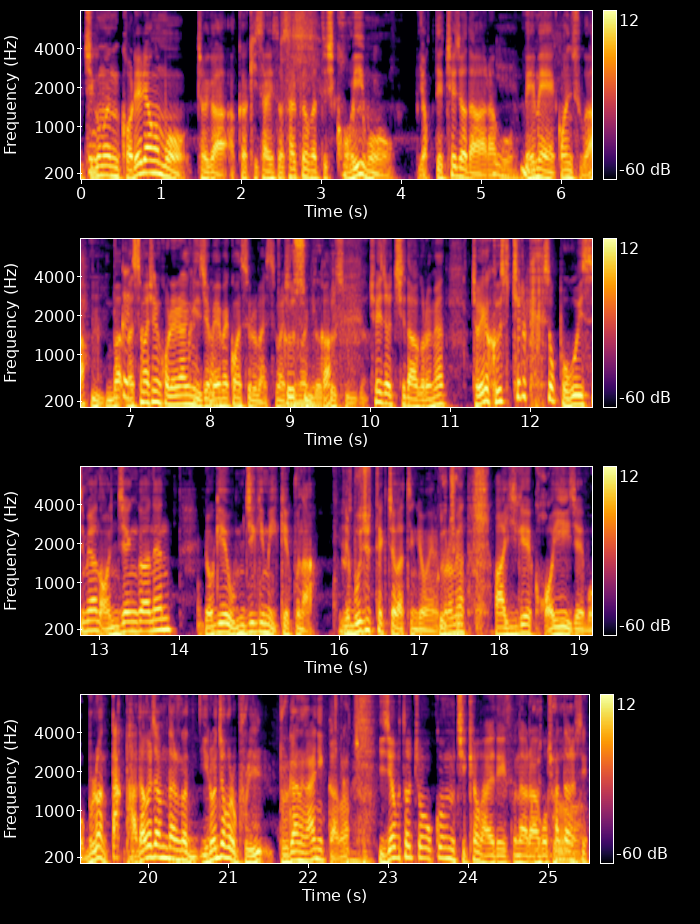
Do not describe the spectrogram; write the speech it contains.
지금은 거래량은 뭐 저희가 아까 기사에서 살펴봤듯이 거의 뭐 역대 최저다라고 예. 매매 건수가 음. 마, 그, 말씀하시는 거래량이 그렇죠. 이제 매매 건수를 말씀하시는 그렇습니다. 거니까 그렇습니다. 최저치다 그러면 저희가 그 수치를 계속 보고 있으면 언젠가는 여기에 움직임이 있겠구나. 이제 무주택자 같은 경우에는 그렇죠. 그러면 아 이게 거의 이제 뭐 물론 딱 바닥을 잡는다는 건 이론적으로 불, 불가능하니까 그럼 그렇죠. 이제부터 조금 지켜봐야 되겠구나라고 그렇죠. 판단할 수 있.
